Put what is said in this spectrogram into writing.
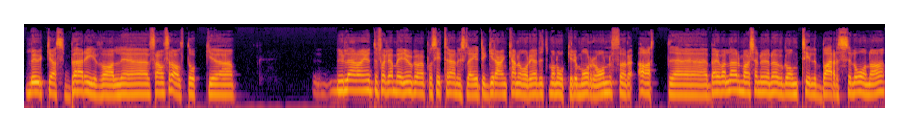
Lukas Bergvall eh, framförallt och eh, nu lär han ju inte följa med Djurgården på sitt träningsläger till Gran Canaria dit man åker imorgon för att eh, Bergvall närmar sig nu en övergång till Barcelona.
